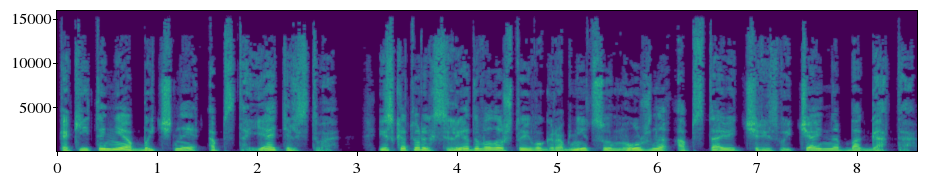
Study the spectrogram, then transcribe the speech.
какие-то необычные обстоятельства, из которых следовало, что его гробницу нужно обставить чрезвычайно богато.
